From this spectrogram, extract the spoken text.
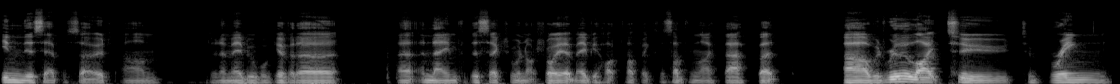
in this episode. Um, I don't know, maybe we'll give it a, a a name for this section. We're not sure yet. Maybe hot topics or something like that. But uh, we'd really like to to bring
